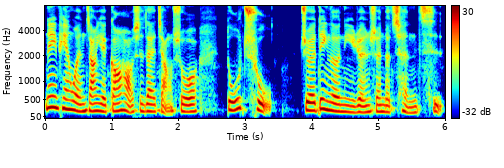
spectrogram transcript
那一篇文章也刚好是在讲说，独处决定了你人生的层次。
